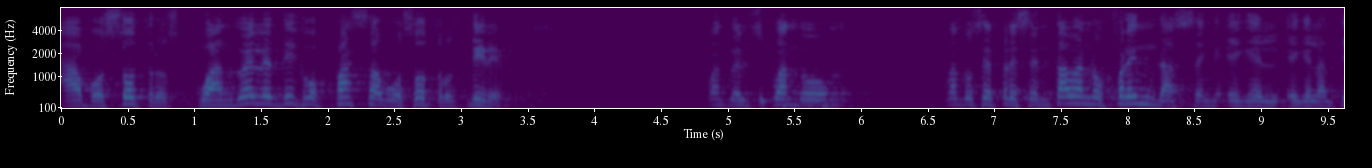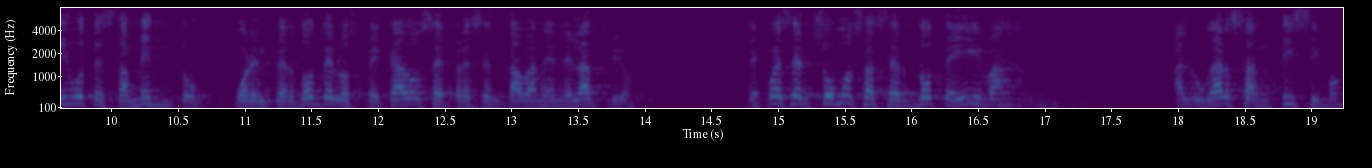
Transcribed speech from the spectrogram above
a vosotros. Cuando él les dijo paz a vosotros, mire, cuando, cuando, cuando se presentaban ofrendas en, el, el Antiguo Testamento por el perdón de los pecados, se presentaban en el atrio. Después el sumo sacerdote iba al lugar santísimo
